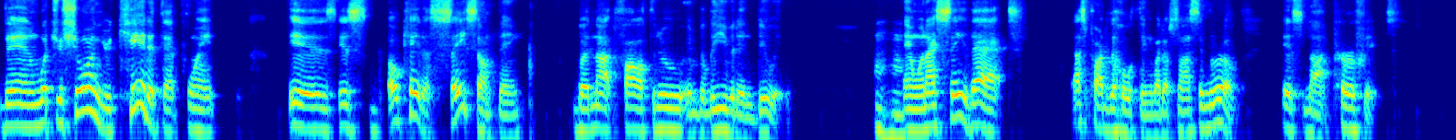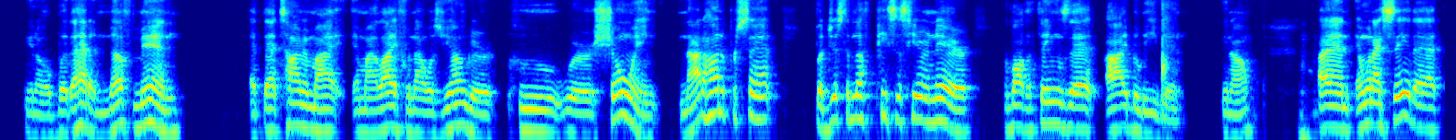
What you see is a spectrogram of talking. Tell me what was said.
then what you're showing your kid at that point is it's okay to say something, but not follow through and believe it and do it. Mm-hmm. And when I say that, that's part of the whole thing about Epsilon Sigma Rho. It's not perfect, you know, but I had enough men at that time in my in my life when I was younger who were showing not 100%, but just enough pieces here and there of all the things that I believe in, you know. Mm-hmm. And and when I say that,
